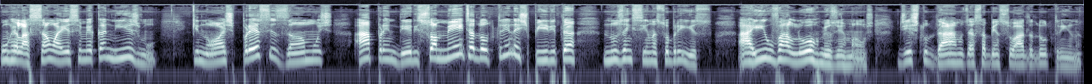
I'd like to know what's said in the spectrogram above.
com relação a esse mecanismo que nós precisamos aprender e somente a doutrina espírita nos ensina sobre isso. Aí o valor, meus irmãos, de estudarmos essa abençoada doutrina.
